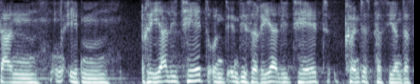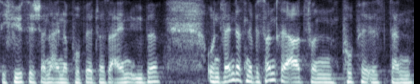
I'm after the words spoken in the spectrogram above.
dann eben Realität und in dieser Realität könnte es passieren, dass ich physisch an einer Puppe etwas einübe. Und wenn das eine besondere Art von Puppe ist, dann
